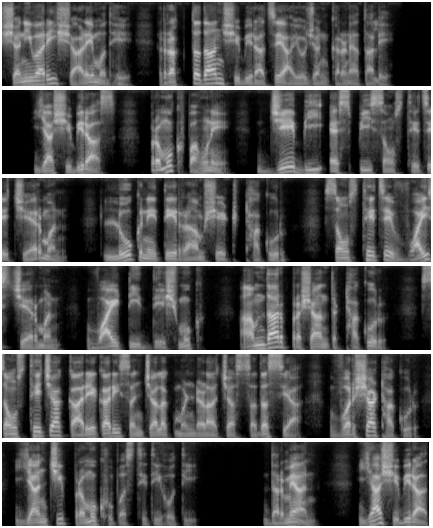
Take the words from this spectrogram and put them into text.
शनिवारी शाळेमध्ये रक्तदान शिबिराचे आयोजन करण्यात आले. या शिबिरास प्रमुख पाहुणे जे बी एस पी संस्थेचे चेअरमन लोकनेते रामशेठ ठाकूर संस्थेचे vice chairman Y T Deshmukh आमदार प्रशांत ठाकूर संस्थेच्या कार्यकारी संचालक मंडळाच्या सदस्या वर्षा ठाकूर यांची प्रमुख उपस्थिती होती. दरम्यान या शिबिरात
